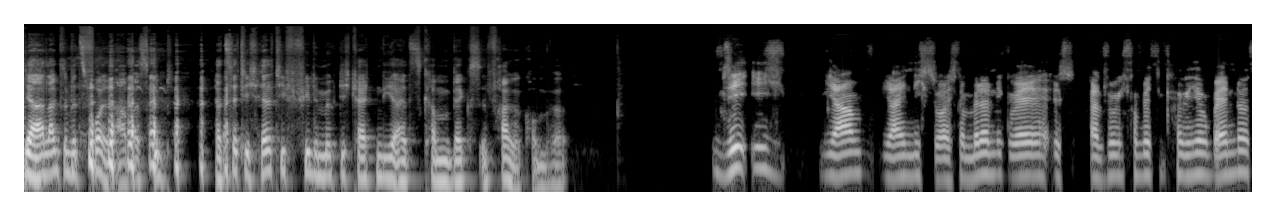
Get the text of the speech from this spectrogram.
Ja, langsam wird's voll, aber es gibt tatsächlich relativ viele Möglichkeiten, die als Comebacks in Frage kommen würden. Sehe ich, ja, ja, nicht so. Ich glaube, Melanie Gray ist, hat wirklich komplett die Karriere beendet.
